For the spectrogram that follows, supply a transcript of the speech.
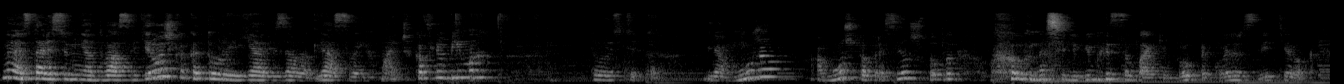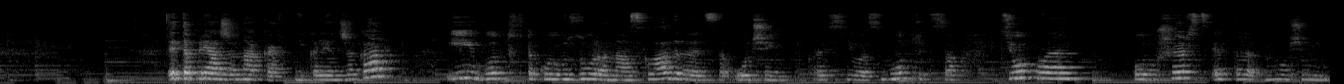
Ну и остались у меня два свитерочка, которые я вязала для своих мальчиков любимых. То есть это для мужа, а муж попросил, чтобы у нашей любимой собаки был такой же свитерок. Это пряжа Нака Николен Жакар. И вот в такой узор она складывается, очень красиво смотрится, теплая, полушерсть. Это, ну, в общем,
